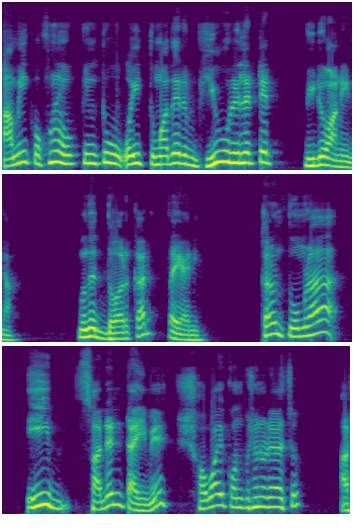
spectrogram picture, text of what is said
আমি কখনো কিন্তু ওই তোমাদের ভিউ রিলেটেড ভিডিও আনি না। তোমাদের দরকার তাই আনি। কারণ তোমরা এই সাডেন টাইমে সবাই কনফিউশনে রয়ে আছো আর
